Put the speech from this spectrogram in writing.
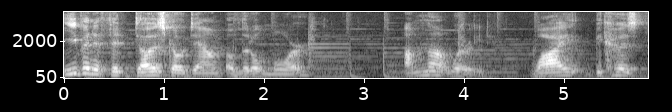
even if it does go down a little more, I'm not worried. Why? Because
